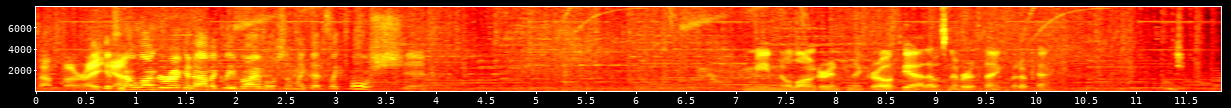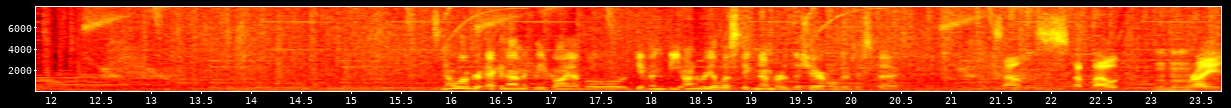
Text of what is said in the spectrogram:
Sounds about right. Like, it's yeah. no longer economically viable or something like that. It's like bullshit. You mean no longer infinite growth? Yeah, that was never a thing, but okay. No longer economically viable given the unrealistic number the shareholders expect. Sounds about Mm-hmm. right.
